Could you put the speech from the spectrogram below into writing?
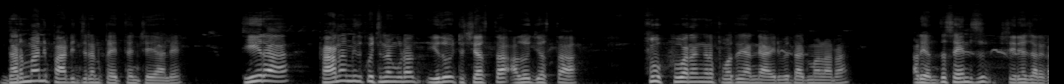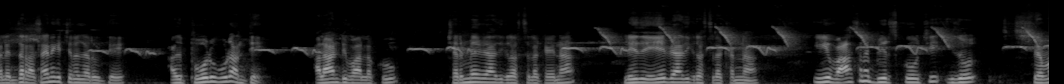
ధర్మాన్ని పాటించడానికి ప్రయత్నం చేయాలి. తీరా ప్రాణం మీదకి వచ్చినా కూడా ఏదో ఇటు చేస్తా అదో చేస్తా ఫు ఫు అనగానే పోతాయండి ఆయుర్వేద అభిమానారా అది ఎంత సైన్స్ చర్య జరగాలి ఎంత రసాయనిక చర్య జరిగితే అది పోడు కూడా అంతే. అలాంటి వాళ్ళకు చర్మ వ్యాధిగ్రస్తులకైనా లేదా ఏ వ్యాధిగ్రస్తులకన్నా ఈ వాసన పీర్చుకోవచ్చి ఇదో శవ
